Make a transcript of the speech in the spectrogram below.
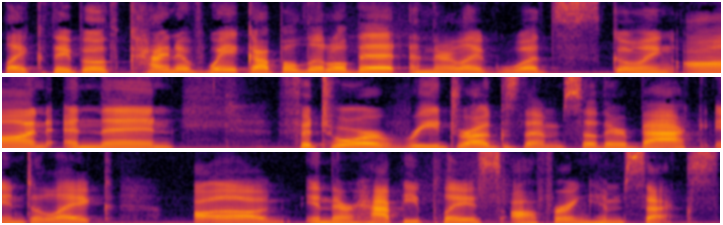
Like they both kind of wake up a little bit and they're like, what's going on? And then Fator redrugs them. So they're back into like, uh, in their happy place offering him sex.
